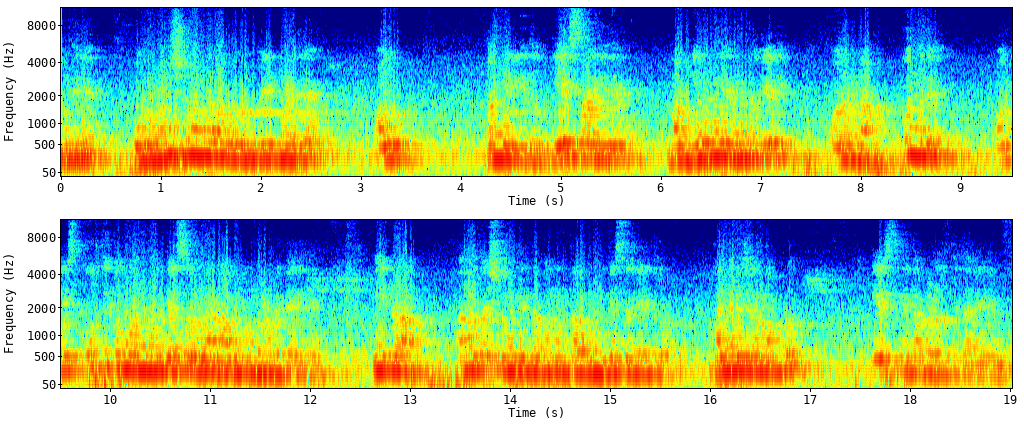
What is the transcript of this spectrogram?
ಒಂದಿಗೆ ಒಬ್ಬರು ಮನುಷ್ಯರು ಅಂತ ನಾವು ಅವ್ರನ್ನ ಟ್ರೀಟ್ ಮಾಡಿದ್ರೆ ಅವರು ತಮಗೆ ಇದು ಏಸ್ ಆಗಿದೆ. ನಾವು ಹಿಂಗೆ ಅಂತ ಹೇಳಿ ಅವರನ್ನ ಕುಂದಿದೆ ಅವ್ರಿಗೆ ಸ್ಫೂರ್ತಿ ತುಂಬುವಂತಹ ಕೆಲಸವನ್ನ ನಾವು ನೀವು ಮಾಡಬೇಕಾಗಿದೆ. ಈಗ ಅನಾಥಾಶ್ರಮದಿಂದ ಬಂದಂತ ಅವರು ಮುಖ್ಯಸ್ಥರು ಹೇಳಿದ್ರು. ಹನ್ನೆರಡು ಜನ ಮಕ್ಕಳು ಏಸ್ನಿಂದ ಬಳಲುತ್ತಿದ್ದಾರೆ ಅಂತ.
